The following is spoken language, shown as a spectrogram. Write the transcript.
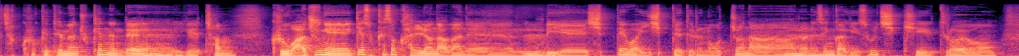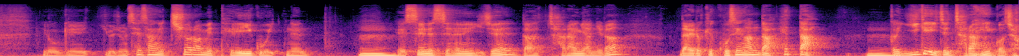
참 그렇게 되면 좋겠는데 음. 이게 참 그 와중에 계속해서 갈려 나가는 음. 우리의 10대와 20대들은 어쩌나라는 음. 생각이 솔직히 들어요. 여기 요즘 세상에 치열함이 대이고 있는 음. SNS는 이제 나 자랑이 아니라 나 이렇게 고생한다 했다. 음. 그러니까 이게 이제 자랑인 거죠.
